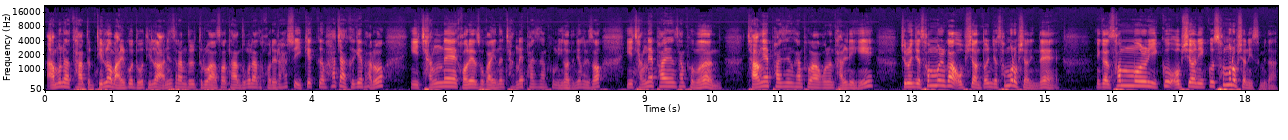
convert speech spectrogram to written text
아무나 다 들- 딜러 말고도 딜러 아닌 사람들 들어와서 다 누구나 다 거래를 할 수 있게끔 하자. 그게 바로 이 장내 거래소가 있는 장내 파생 상품이거든요. 그래서 이 장내 파생 상품은 장외 파생 상품하고는 달리 주로 이제 선물과 옵션 또는 이제 선물 옵션인데 그러니까 선물이 있고 옵션이 있고 선물 옵션이 있습니다.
